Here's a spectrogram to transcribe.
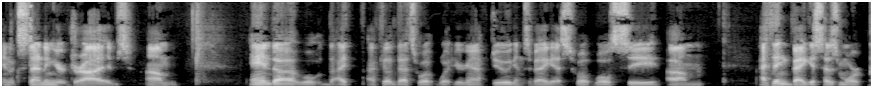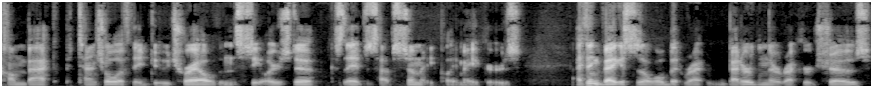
and extending your drives. Um, and uh, well, I, I feel like that's what, what you're going to have to do against Vegas. What we'll see. Um, I think Vegas has more comeback potential if they do trail than the Steelers do because they just have so many playmakers. I think Vegas is a little bit re- better than their record shows.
